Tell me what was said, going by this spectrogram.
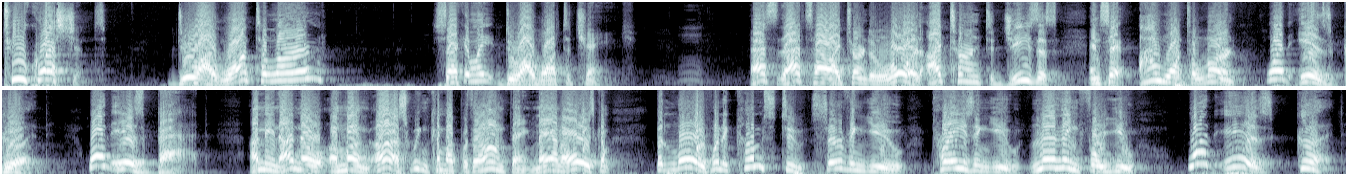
Two questions Do I want to learn? Secondly, do I want to change? That's, that's how I turn to the Lord. I turn to Jesus and say, I want to learn what is good, what is bad. I mean, I know among us, we can come up with our own thing. Man always come. But Lord, when it comes to serving you, praising you, living for you, what is good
